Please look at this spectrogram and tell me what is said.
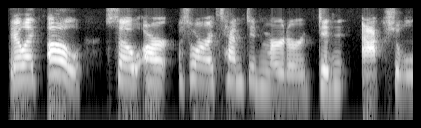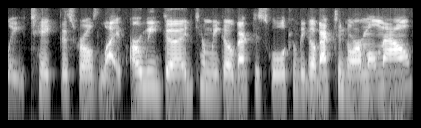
They're like, "Oh, so our so our attempted murder didn't actually take this girl's life. Are we good? Can we go back to school? Can we go back to normal now?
